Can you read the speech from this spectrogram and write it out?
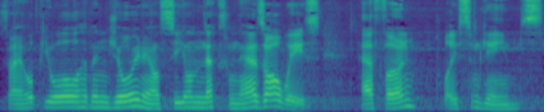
So I hope you all have enjoyed, and I'll see you on the next one. As always, have fun, play some games.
